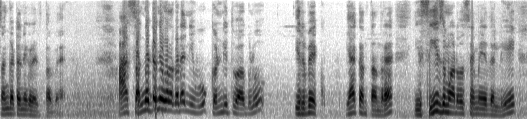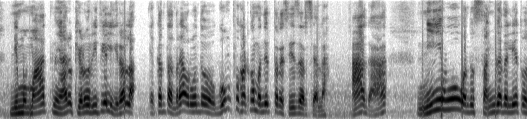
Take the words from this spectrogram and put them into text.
ಸಂಘಟನೆಗಳಿರ್ತವೆ. ಆ ಸಂಘಟನೆ ಒಳಗಡೆ ನೀವು ಖಂಡಿತವಾಗಲೂ ಇರಬೇಕು. ಯಾಕಂತಂದರೆ ಈ ಸೀಸ್ ಮಾಡುವ ಸಮಯದಲ್ಲಿ ನಿಮ್ಮ ಮಾತನ್ನ ಯಾರು ಕೇಳೋ ರೀತಿಯಲ್ಲಿ ಇರಲ್ಲ. ಯಾಕಂತಂದರೆ ಅವರು ಒಂದು ಗುಂಪು ಕಟ್ಕೊಂಡು ಬಂದಿರ್ತಾರೆ ಸೀಸರ್ಸ್ ಎಲ್ಲ. ಆಗ ನೀವು ಒಂದು ಸಂಘದಲ್ಲಿ ಅಥವಾ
